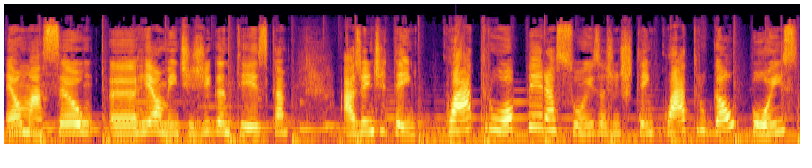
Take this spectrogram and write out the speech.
é uma ação realmente gigantesca. A gente tem quatro operações, a gente tem quatro galpões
